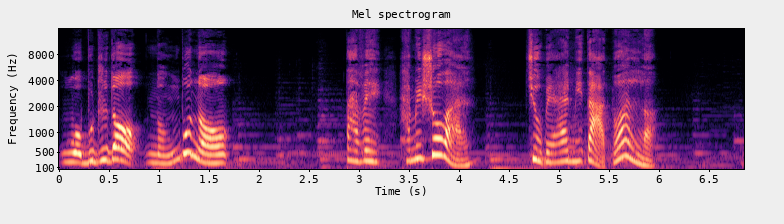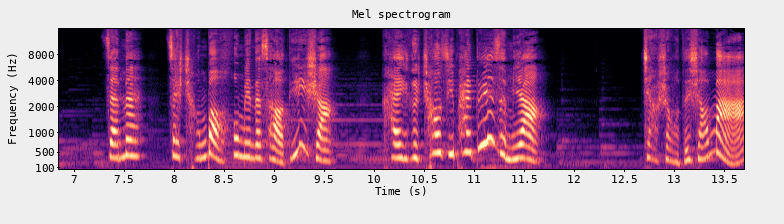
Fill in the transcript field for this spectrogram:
我不知道能不能。大卫还没说完，就被艾米打断了。咱们在城堡后面的草地上开一个超级派对，怎么样？叫上我的小马，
